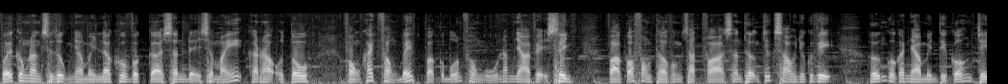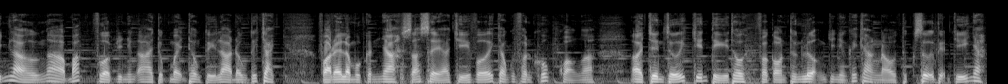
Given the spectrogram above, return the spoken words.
Với công năng sử dụng nhà mình là khu vực à, sân để xe máy, gara ô tô, phòng khách, phòng bếp và có 4 phòng ngủ 5 nhà vệ sinh và có phòng thờ, phòng giặt và sân thượng trước sau như quý vị. Hướng của căn nhà mình thì có hướng chính là hướng à, bắc, phù hợp cho những ai thuộc mệnh thông tí là đông tứ trạch. Và đây là một căn nhà giá rẻ chỉ với trong cái phân khúc khoảng trên dưới 9 tỷ thôi và còn thương lượng cho những khách hàng nào thực sự thiện chí nha.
